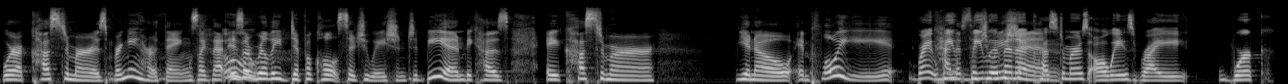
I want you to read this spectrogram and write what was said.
where a customer is bringing her things, like that is a really difficult situation to be in because a customer. You know, employee, Right. We, we live in a customers always right work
